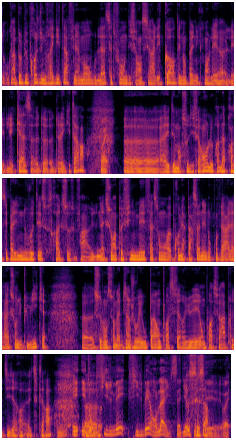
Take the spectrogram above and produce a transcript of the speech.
donc un peu plus proche d'une vraie guitare finalement, où là cette fois on différenciera les cordes et non pas uniquement les, les, cases de, de, la guitare. Ouais euh, avec des morceaux différents. Le, la principale nouveauté, ce sera ce, enfin, une action un peu filmée façon euh, première personne, et donc on verra les réactions du public. Euh, selon si on a bien joué ou pas, on pourra se faire huer, on pourra se faire applaudir, euh, etc. Et, et donc filmer, filmer en live, c'est-à-dire que c'est ça. Ouais.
